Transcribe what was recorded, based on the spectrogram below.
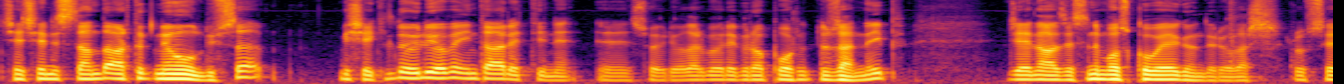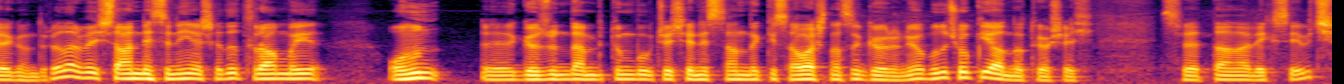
Çeçenistan'da artık ne olduysa bir şekilde ölüyor ve intihar ettiğini e, söylüyorlar. Böyle bir rapor düzenleyip cenazesini Moskova'ya gönderiyorlar. Rusya'ya gönderiyorlar ve işte annesinin yaşadığı travmayı onun e, gözünden bütün bu Çeçenistan'daki savaş nasıl görünüyor bunu çok iyi anlatıyor şey Svetlana Alekseyevich.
